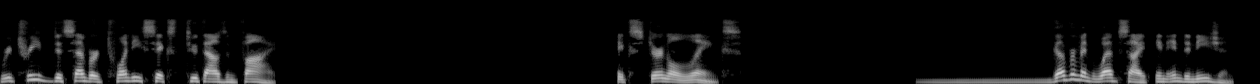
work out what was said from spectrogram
Retrieved December 26, 2005. External links Government website, in Indonesian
